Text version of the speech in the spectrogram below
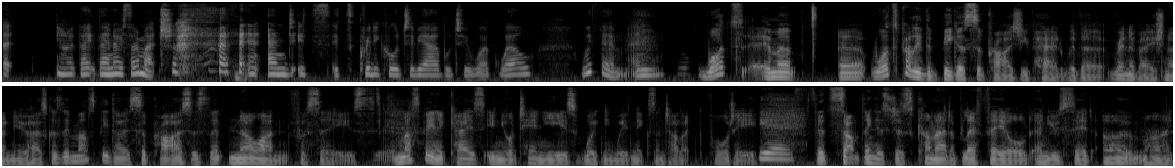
Uh, you know they, they know so much, and it's it's critical to be able to work well with them. And what's Emma? Uh, what's probably the biggest surprise you've had with a renovation or a new house? Because there must be those surprises that no one foresees. It must be in a case in your 10 years working with Nixon Tulloch Fortey yes. that something has just come out of left field and you said, oh my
